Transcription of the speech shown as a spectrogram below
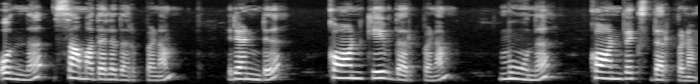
ഒന്ന് സമതല ദർപ്പണം. രണ്ട് കോൺകേവ് ദർപ്പണം. മൂന്ന് കോൺവെക്സ് ദർപ്പണം.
